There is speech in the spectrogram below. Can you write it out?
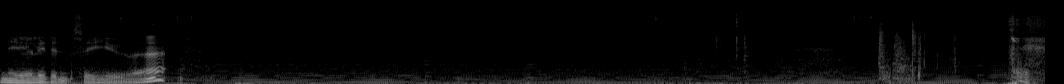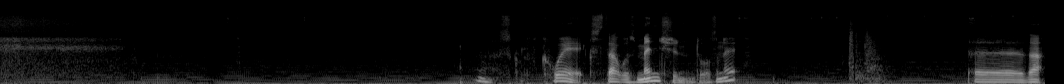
Nearly didn't see you there. Ah, Skull of Quakes. That was mentioned, wasn't it? Uh, that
